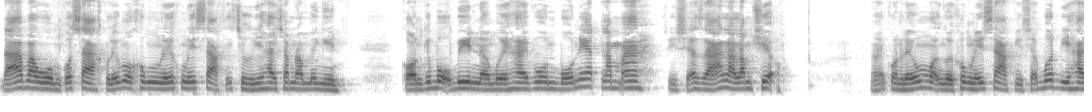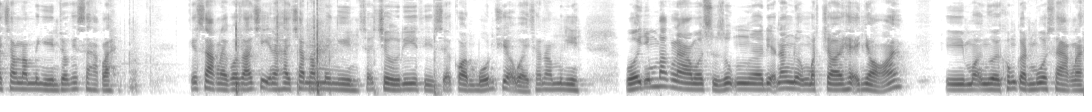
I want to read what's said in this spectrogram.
Đã bao gồm có sạc, nếu mà không lấy không lấy sạc thì trừ đi 250 nghìn. Còn cái bộ pin là 12V 4S 5A thì sẽ giá là 5 triệu. Đấy, còn nếu mọi người không lấy sạc thì sẽ bớt đi 250.000 cho cái sạc này. Cái sạc này có giá trị là 250.000 sẽ trừ đi thì sẽ còn 4 triệu 750.000 Với những bác nào mà sử dụng ờ, điện năng lượng mặt trời hệ nhỏ ấy, thì mọi người không cần mua sạc này.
